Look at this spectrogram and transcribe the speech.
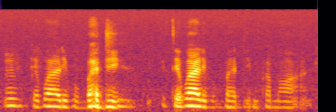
Oli tebwali bubadi tebwali bubadi mukama wange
